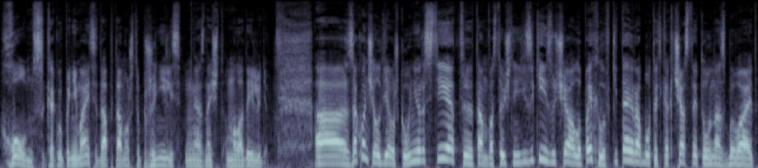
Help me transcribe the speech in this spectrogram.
Холмс, как вы понимаете, да, потому что поженились, значит, молодые люди. Э, закончила девушка университет, лет, э, там восточные языки изучала, поехала в Китай работать, как часто это у нас бывает.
